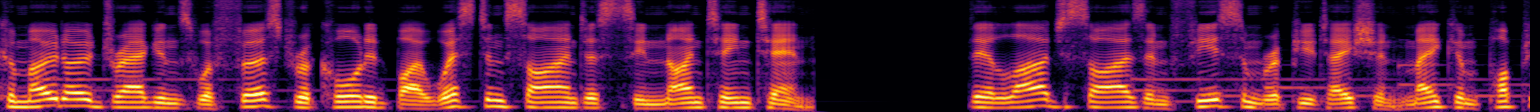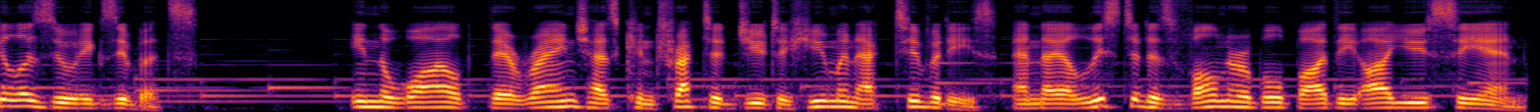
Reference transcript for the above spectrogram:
Komodo dragons were first recorded by Western scientists in 1910. Their large size and fearsome reputation make them popular zoo exhibits. In the wild, their range has contracted due to human activities, and they are listed as vulnerable by the IUCN.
